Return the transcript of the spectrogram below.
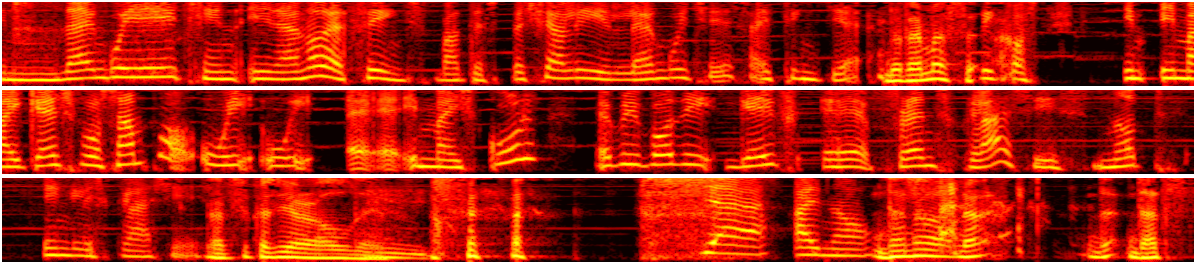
in language in in another things, but especially in languages. I think yes, But I must. because in, in my case, for example, we we uh, in my school everybody gave uh, French classes, not English classes. That's because you're older. Mm. Yeah, I know. No, no, no. That's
